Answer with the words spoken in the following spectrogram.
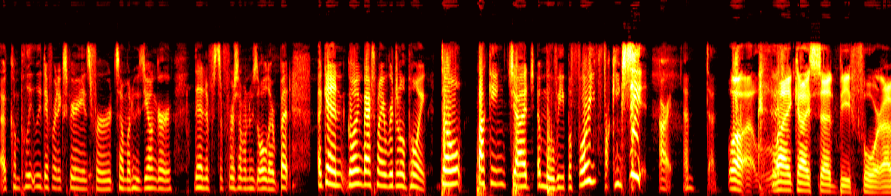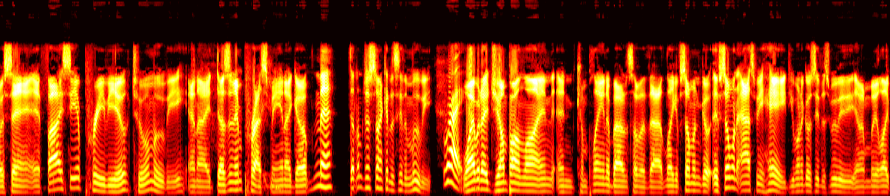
a completely different experience for someone who's younger than if for someone who's older. But again going back to my original point don't fucking judge a movie before you fucking see it. All right i'm done. Well, uh, like I said before, I was saying if I see a preview to a movie and I, it doesn't impress me and I go, meh, then I'm just not going to see the movie. right Why would I jump online and complain about some of that? Like if someone go, if someone asks me, "Hey, do you want to go see this movie?" and I'm be like,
